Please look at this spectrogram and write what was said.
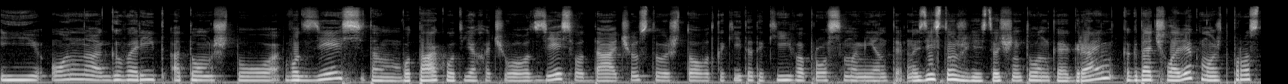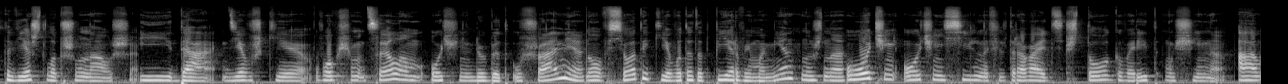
и он говорит о том, что вот здесь, там, вот так вот я хочу, а вот здесь вот, да, чувствую, что вот какие-то такие вопросы, моменты. Но здесь тоже есть очень тонкая грань, когда человек может просто вешать лапшу на уши. И да, девушки в общем и целом очень любят ушами, но все-таки вот этот первый момент нужно очень-очень сильно фильтровать, что говорит мужчина. А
